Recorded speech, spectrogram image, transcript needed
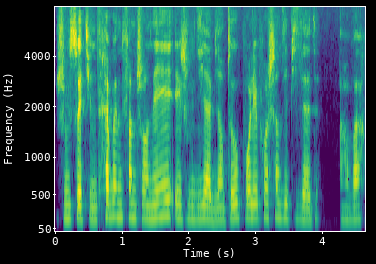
Je vous souhaite une très bonne fin de journée et je vous dis à bientôt pour les prochains épisodes. Au revoir.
